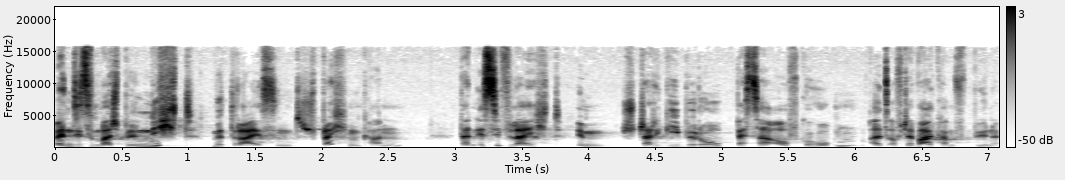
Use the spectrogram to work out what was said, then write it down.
Wenn sie zum Beispiel nicht mitreißend sprechen kann, dann ist sie vielleicht im Strategiebüro besser aufgehoben als auf der Wahlkampfbühne.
